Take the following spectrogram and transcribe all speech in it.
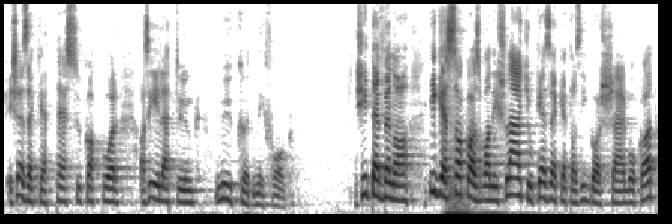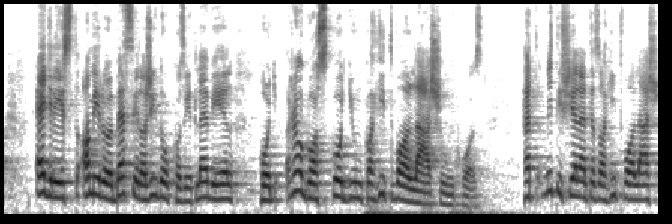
és ezeket tesszük, akkor az életünk működni fog. És itt ebben a ige szakaszban is látjuk ezeket az igazságokat. Egyrészt, amiről beszél a zsidókhoz itt levél, hogy ragaszkodjunk a hitvallásunkhoz. Hát mit is jelent ez a hitvallás?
